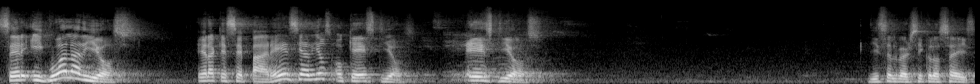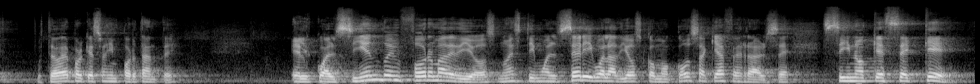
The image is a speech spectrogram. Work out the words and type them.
Ser igual a Dios era que se parece a Dios o que es Dios. Es Dios. Dice el versículo 6. Usted va a ver por qué eso es importante. El cual siendo en forma de Dios no estimó el ser igual a Dios como cosa que aferrarse, sino que se qué?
